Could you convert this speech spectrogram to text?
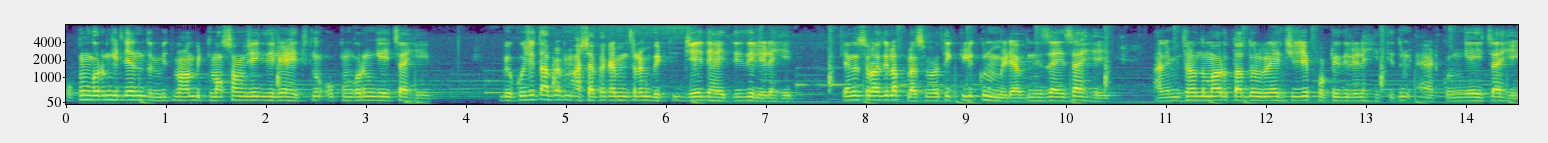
ओपन करून घेतल्यानंतर मी तुम्हाला बिटमॉक्स सॉंग जे दिले आहे तिथून ओपन करून घ्यायचं आहे. बेकुशी तर आपल्या अशा प्रकारे मित्रांनो बिट जे आहे ते दिलेले आहेत त्यानंतर सुरुवातीला प्लसवरती क्लिक करून मीडियामध्ये जायचं आहे. आणि मित्रांनो तुम्हाला ऋता दुर्गड यांचे जे फोटो दिलेले आहेत तिथून ॲड करून घ्यायचं आहे.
